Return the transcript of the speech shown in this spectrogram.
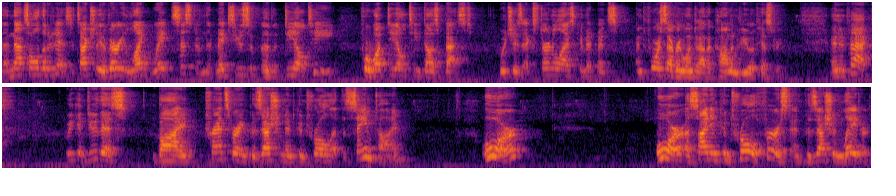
and that's all that it is. It's actually a very lightweight system that makes use of, of DLT for what DLT does best, which is externalize commitments and force everyone to have a common view of history. And in fact, we can do this by transferring possession and control at the same time, or, or assigning control first and possession later.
